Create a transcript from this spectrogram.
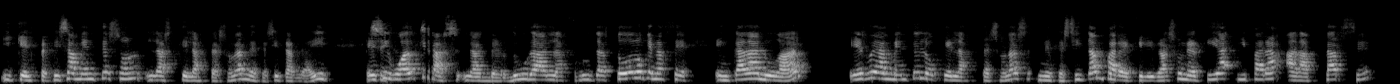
y que precisamente son las que las personas necesitan de ahí. Es igual que las, verduras, las frutas, todo lo que nace en cada lugar es realmente lo que las personas necesitan para equilibrar su energía y para adaptarse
